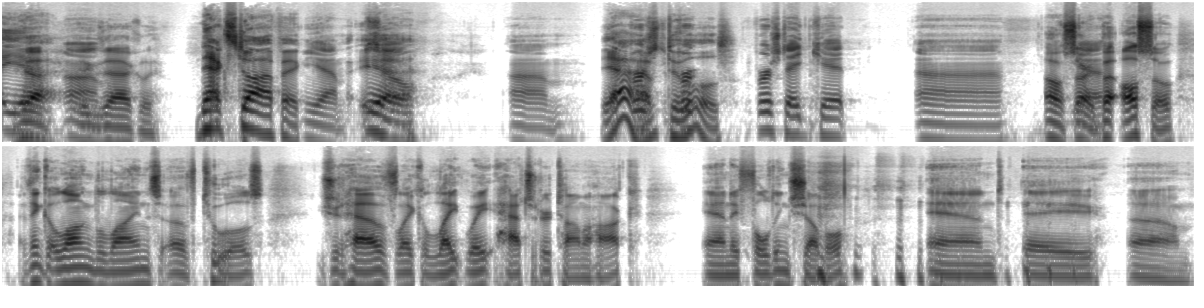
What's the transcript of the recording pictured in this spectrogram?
yeah, yeah, exactly. Next topic. Yeah. Yeah. So, um, Yeah, First- have fir- tools. first aid kit. Uh, Oh, sorry, Yeah. but also I think along the lines of tools, you should have like a lightweight hatchet or tomahawk, and a folding shovel, and a um,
